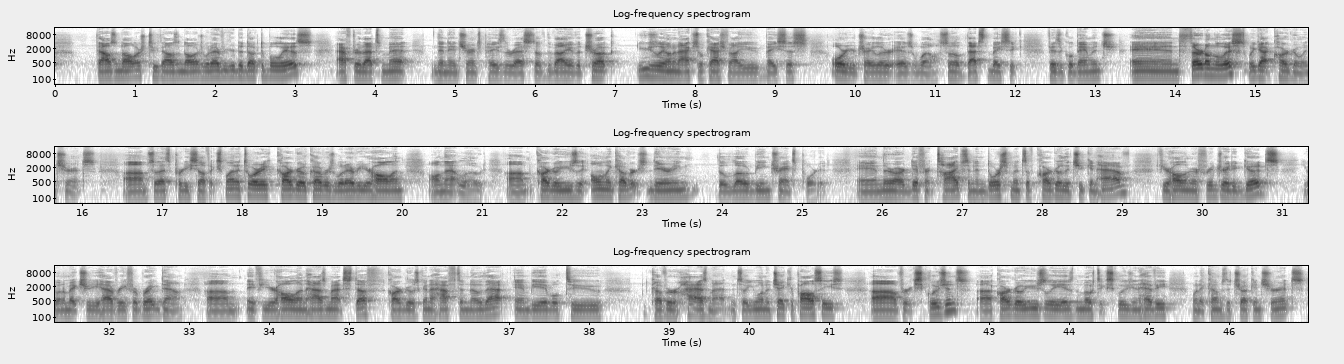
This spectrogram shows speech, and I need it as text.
$1,000, $2,000, whatever your deductible is, after that's met, then the insurance pays the rest of the value of the truck usually on an actual cash value basis or your trailer as well. So that's the basic physical damage. And third on the list, we got cargo insurance. Um, so that's pretty self-explanatory. Cargo covers whatever you're hauling on that load. Um, cargo usually only covers during the load being transported. And there are different types and endorsements of cargo that you can have. If you're hauling refrigerated goods, you want to make sure you have reefer breakdown. Um, if you're hauling hazmat stuff, cargo is going to have to know that and be able to cover hazmat. And so you want to check your policies uh, for exclusions. Uh, cargo usually is the most exclusion heavy when it comes to truck insurance.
